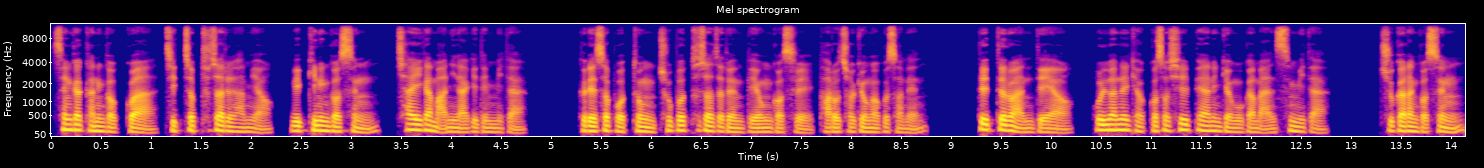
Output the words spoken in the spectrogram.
생각하는 것과 직접 투자를 하며 느끼는 것은 차이가 많이 나게 됩니다. 그래서 보통 초보 투자자들은 배운 것을 바로 적용하고서는 뜻대로 안 돼요. 혼란을 겪어서 실패하는 경우가 많습니다. 주가란 것은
